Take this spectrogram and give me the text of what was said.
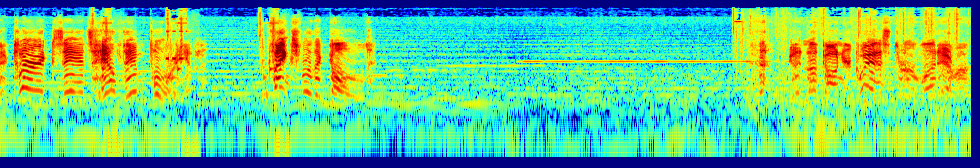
To Cleric Zed's Health Emporium. Thanks for the gold. Good luck on your quest, or whatever.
